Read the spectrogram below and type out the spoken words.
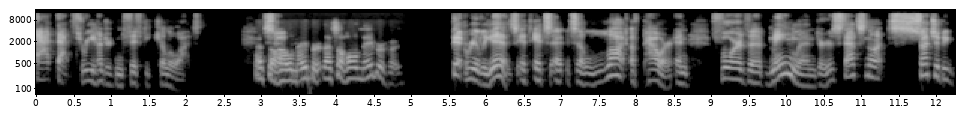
at that 350 kilowatts. That's so, a whole neighbor. That's a whole neighborhood. It really is. It, it's a, it's a lot of power, and for the mainlanders, that's not such a big.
